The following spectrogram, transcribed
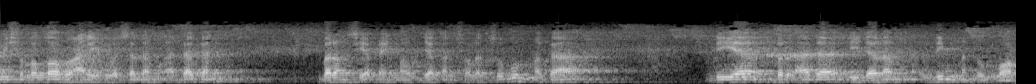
Nabi sallallahu alaihi wasallam mengatakan barang siapa yang mengerjakan salat subuh maka dia berada di dalam zimmatullah.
